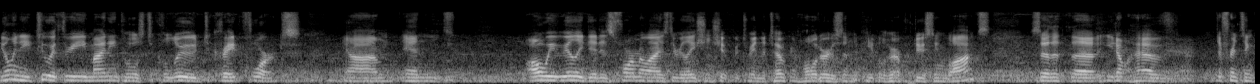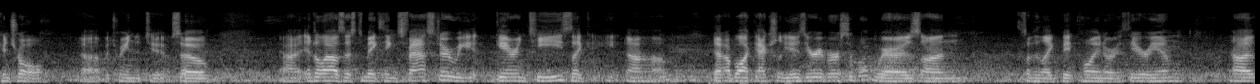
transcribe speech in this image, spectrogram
you only need two or three mining pools to collude to create forks. Um, and all we really did is formalize the relationship between the token holders and the people who are producing blocks so that the, you don't have difference in control uh, between the two. So uh, it allows us to make things faster. We get guarantees like um, that a block actually is irreversible, whereas on something like Bitcoin or Ethereum, uh,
